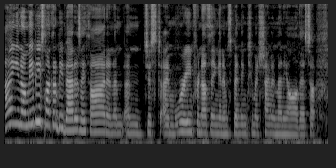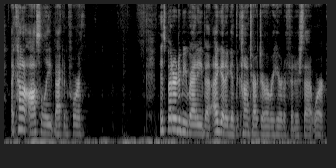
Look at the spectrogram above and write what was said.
I, you know, maybe it's not going to be bad as I thought. And I'm, I'm just, I'm worrying for nothing and I'm spending too much time and money, all of this. So I kind of oscillate back and forth. It's better to be ready, but I got to get the contractor over here to finish that work.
